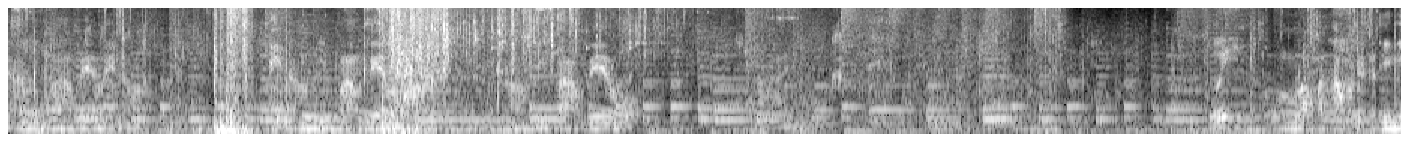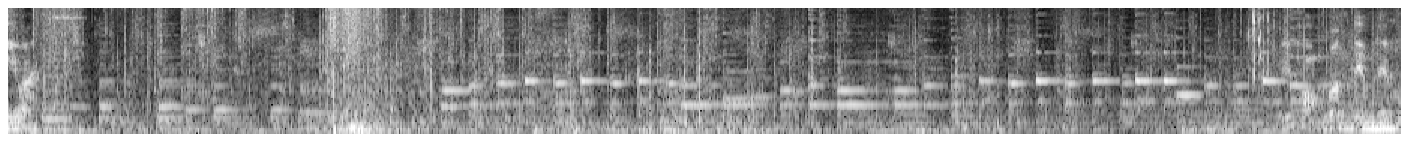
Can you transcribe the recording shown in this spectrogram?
น้องฟาร์มเวลไอ้น้องไอ้น้องที่ฟาร์มเวลน้องที่ฟาร์มเวลอุ้ยเรามาทำอะไรกันที่นี่วะ ของหล่นเต็มเลยโห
